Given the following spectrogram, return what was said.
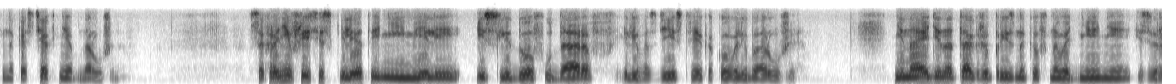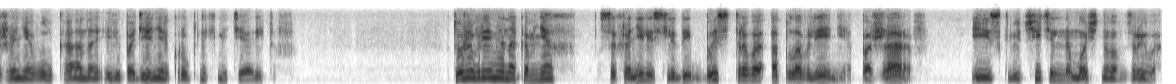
на костях не обнаружено. Сохранившиеся скелеты не имели и следов ударов или воздействия какого-либо оружия. Не найдено также признаков наводнения, извержения вулкана или падения крупных метеоритов. В то же время на камнях сохранились следы быстрого оплавления, пожаров и исключительно мощного взрыва.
